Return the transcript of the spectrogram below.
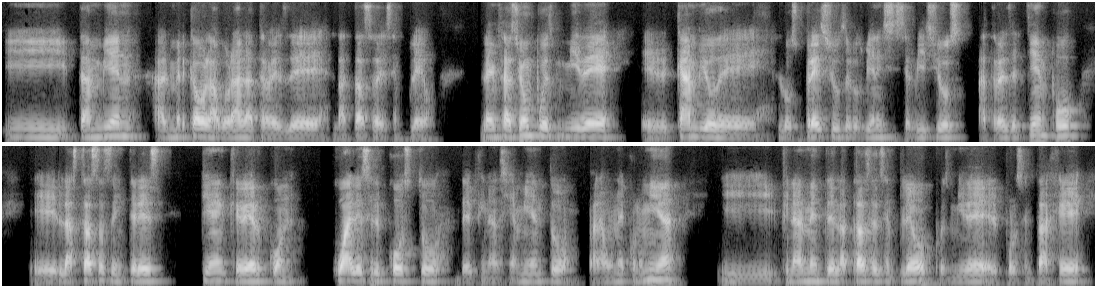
y también al mercado laboral a través de la tasa de desempleo. La inflación pues mide el cambio de los precios de los bienes y servicios a través del tiempo. las tasas de interés tienen que ver con cuál es el costo de financiamiento para una economía y finalmente la tasa de desempleo pues mide el porcentaje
